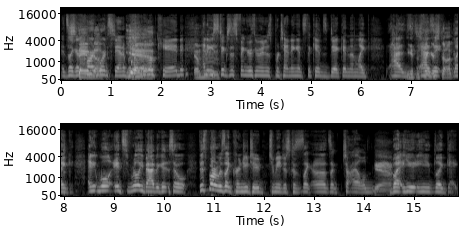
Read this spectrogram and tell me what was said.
It's like a stand-up- cardboard stand up with Yeah. a little kid, and he Mhm. sticks his finger through and is pretending it's the kid's dick, and then like has He gets his has finger it, stuck. Like, and it, well, it's really bad because so this part was like cringy too to me, just because it's like oh, it's a child. Yeah. But he he like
